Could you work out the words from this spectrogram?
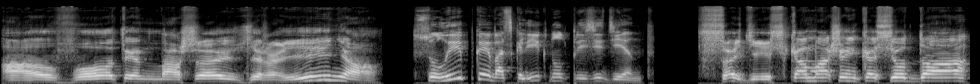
А вот и наша героиня. С улыбкой воскликнул президент. Садись-ка, Машенька, сюда.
